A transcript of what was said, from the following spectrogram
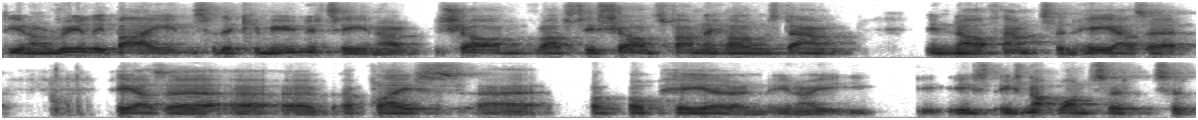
you know, really buy into the community. You know, Sean, obviously Sean's family homes down in Northampton, he has a he has a, a, a place uh, up, up here, and you know he, he's he's not one to, to,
